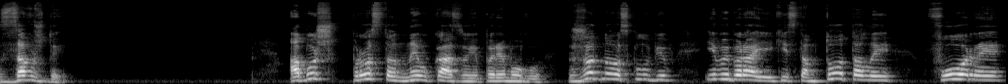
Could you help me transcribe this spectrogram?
Завжди. або ж просто не вказує перемогу жодного з клубів і вибирає якісь там тотали, фори,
